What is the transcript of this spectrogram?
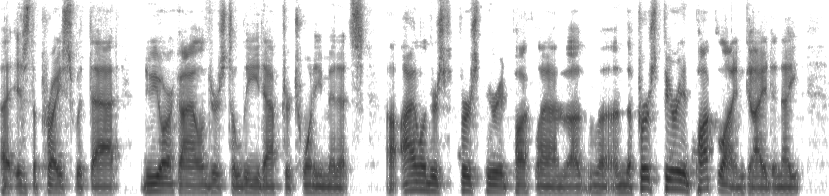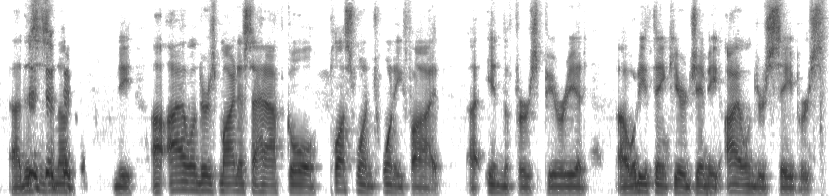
uh, is the price with that. New York Islanders to lead after 20 minutes. Uh, Islanders first period puck line uh, on the first period puck line guy tonight. Uh, this is another me. Uh, Islanders minus a half goal plus 125 uh, in the first period. what do you think here, Jimmy? Islanders Sabres.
